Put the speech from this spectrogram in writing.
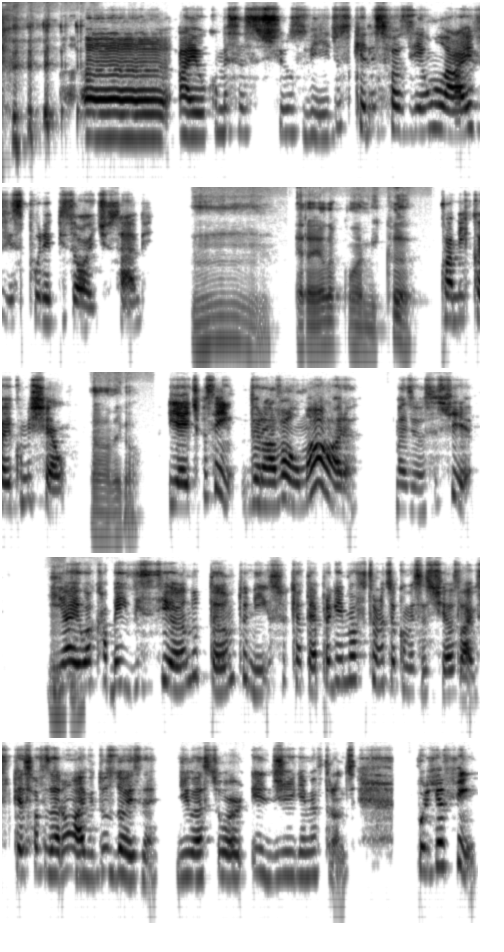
uh, aí eu comecei a assistir os vídeos que eles faziam lives por episódio, sabe? Hum, era ela com a Mika? Com a Mika e com o Michel. Ah, legal. E aí, tipo assim, durava uma hora, mas eu assistia. E aí eu acabei viciando tanto nisso que até pra Game of Thrones eu comecei a assistir as lives, porque só fizeram live dos dois, né? De Westworld e de Game of Thrones. Porque assim,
